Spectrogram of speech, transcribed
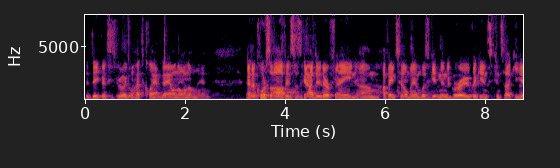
the defense is really going to have to clamp down on them and. And of course, the offense has got to do their thing. Um, I think Tillman was getting in the groove against Kentucky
